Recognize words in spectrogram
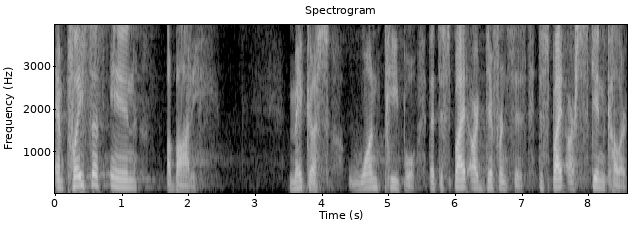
and place us in a body. Make us one people that despite our differences, despite our skin color,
